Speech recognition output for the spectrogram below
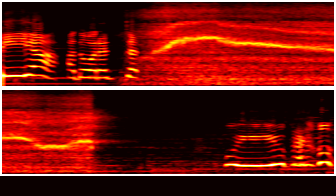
ഇല്ല അത് ഒരൊറ്റ അയ്യോ പ്രണവ്.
